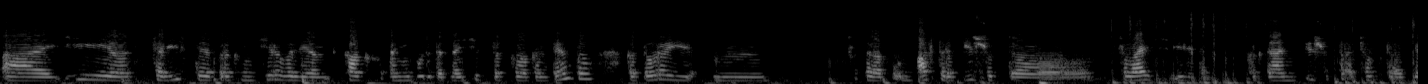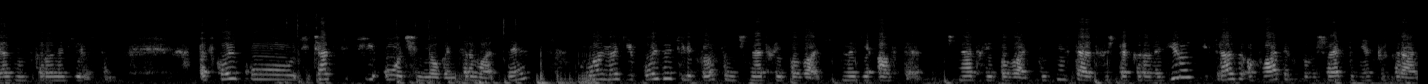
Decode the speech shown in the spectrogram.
А, и специалисты прокомментировали, как они будут относиться к контенту, который э, авторы пишут, э, ссылаясь или там, когда они пишут о чем-то связанном с коронавирусом. Поскольку сейчас в сети очень много информации, многие пользователи просто начинают хайповать, многие авторы начинают хайповать. То есть они ставят хэштег коронавирус, и сразу охват их повышается несколько раз.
